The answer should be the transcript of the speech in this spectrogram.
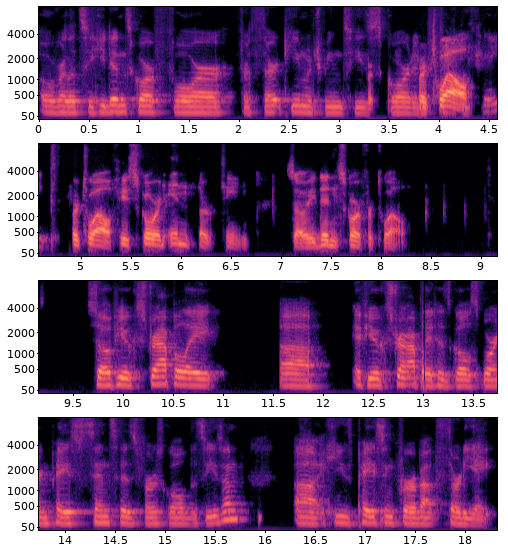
over let's see he didn't score for for 13 which means he's scored for 12 for 12 he scored in 13 so he didn't score for 12 so if you extrapolate uh if you extrapolate his goal scoring pace since his first goal of the season uh he's pacing for about 38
